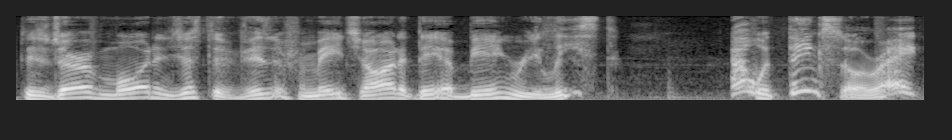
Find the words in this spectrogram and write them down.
deserve more than just a visit from HR that they are being released? I would think so, right?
